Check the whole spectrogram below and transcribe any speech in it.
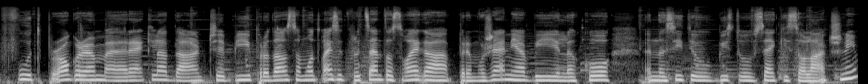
Food Program eh, rekla, da če bi prodal samo 20% svojega premoženja, bi lahko nasitil v bistvu vse, ki so lačni.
